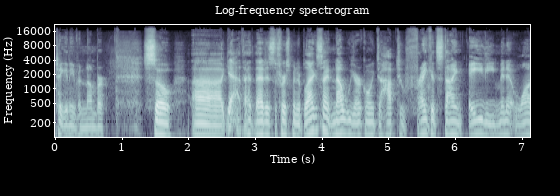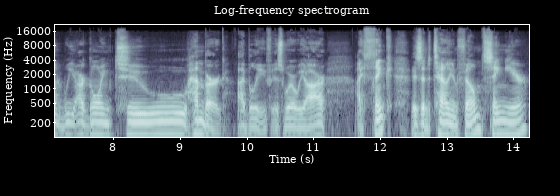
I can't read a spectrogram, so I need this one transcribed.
take an even number. So uh, yeah, that, that is the first minute of Blackenstein. Now we are going to hop to Frankenstein 80, minute one. We are going to Hamburg, I believe, is where we are. I think is an Italian film, same year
